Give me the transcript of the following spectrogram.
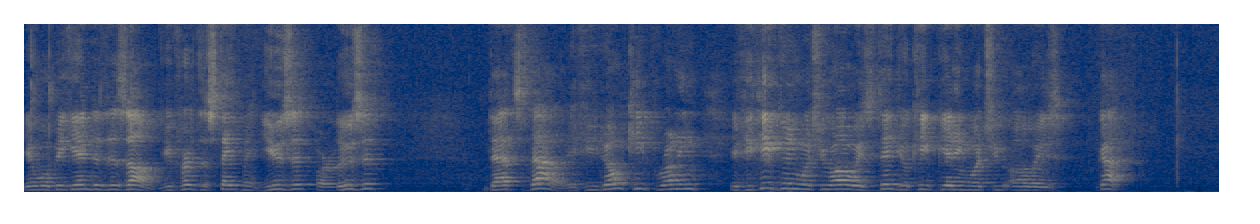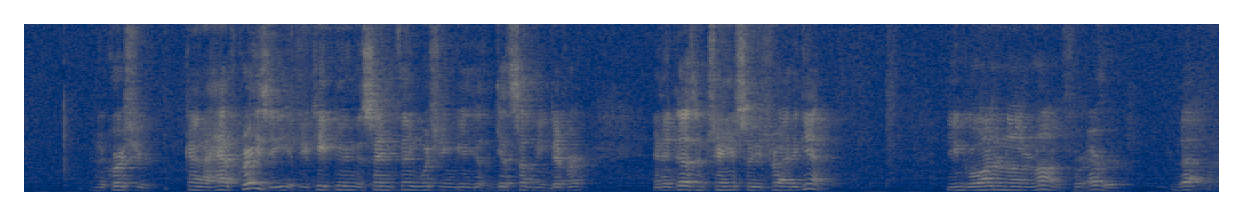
it will begin to dissolve. You've heard the statement, use it or lose it. That's valid. If you don't keep running, if you keep doing what you always did, you'll keep getting what you always got. And of course, you're kind of half crazy if you keep doing the same thing, wishing you get something different, and it doesn't change, so you try it again. You can go on and on and on forever that way.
